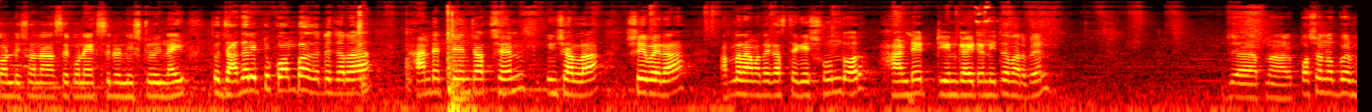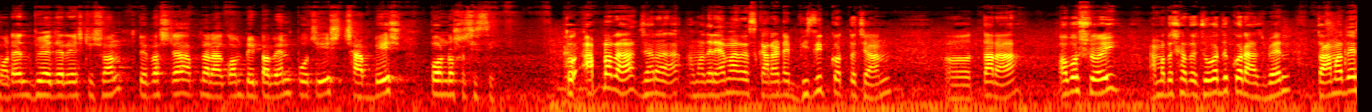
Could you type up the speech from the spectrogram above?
কন্ডিশনে আছে, কোনো অ্যাক্সিডেন্ট হিস্টোরি নাই। তো যাদের একটু কম বাজেটে যারা হান্ড্রেড টেন চাচ্ছেন ইনশাল্লাহ। সে বেড়া আপনারা আমাদের কাছ থেকে সুন্দর হান্ড্রেড টেন গাড়িটা নিতে পারবেন। আপনার পঁচানব্বই মডেল দুই হাজার রেজিস্ট্রেশন পেপারসটা আপনারা কমপ্লিট পাবেন পঁচিশ, ছাব্বিশ, পনেরোশো সিসি তো আপনারা যারা আমাদের এমআরএস কারাটে ভিজিট করতে চান তারা অবশ্যই আমাদের সাথে যোগাযোগ করে আসবেন। তো আমাদের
